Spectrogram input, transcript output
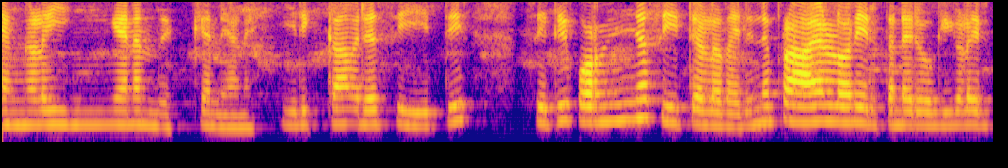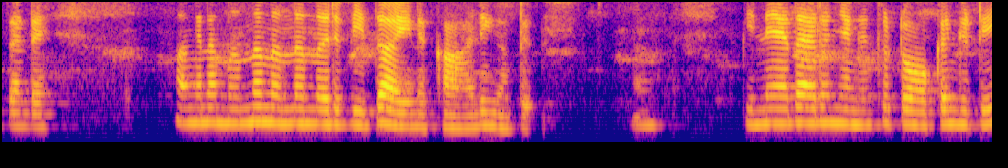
ഞങ്ങൾ ഇങ്ങനെ നിൽക്കുക ഇരിക്കാൻ വരെ സീറ്റ് സീറ്റ് കുറഞ്ഞ സീറ്റ് ഉള്ളത് അതിൽ പിന്നെ പ്രായമുള്ളവരെ ഇരുത്തണ്ടേ രോഗികളെ ഇരുത്തണ്ടേ? അങ്ങനെ നിന്ന് നിന്നൊരു വിധമായിന് കാലിങ്ങോട്ട്. പിന്നെ ഏതായാലും ഞങ്ങൾക്ക് ടോക്കൺ കിട്ടി.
